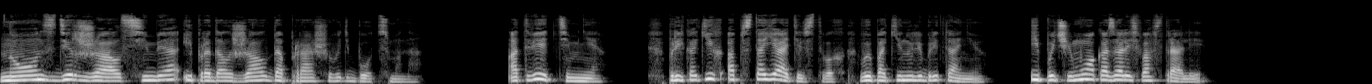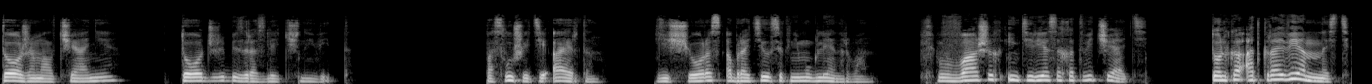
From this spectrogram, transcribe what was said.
Но он сдержал себя и продолжал допрашивать боцмана. «Ответьте мне, при каких обстоятельствах вы покинули Британию и почему оказались в Австралии?» То же молчание, тот же безразличный вид. «Послушайте, Айртон», — еще раз обратился к нему Гленнерван, «в ваших интересах отвечать. Только откровенность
